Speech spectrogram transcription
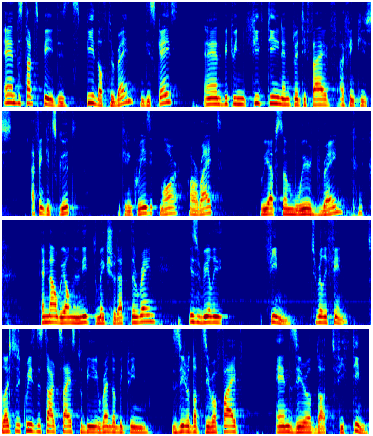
And the start speed is the speed of the rain, in this case, and between 15 and 25 I think is I think it's good. You can increase it more, alright. We have some weird rain. and now we only need to make sure that the rain is really thin. It's really thin. So let's decrease the start size to be random between 0.05 and 0.15.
